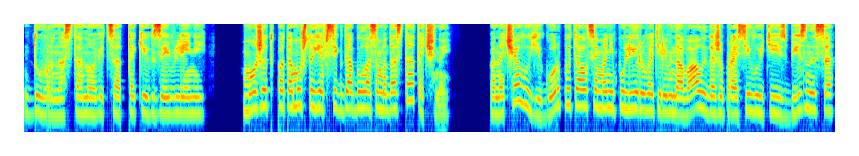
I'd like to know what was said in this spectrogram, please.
Дурно становится от таких заявлений. Может, потому что я всегда была самодостаточной? Поначалу Егор пытался манипулировать, ревновал и даже просил уйти из бизнеса.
